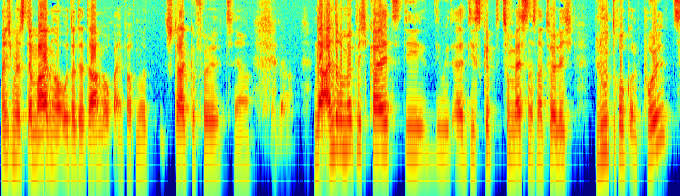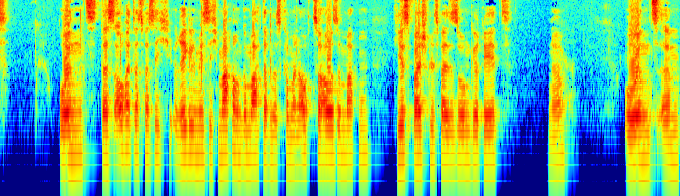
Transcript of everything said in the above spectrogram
Manchmal ist der Magen oder der Darm auch einfach nur stark gefüllt. Ja. Genau. Eine andere Möglichkeit, die, die, äh, die es gibt zu messen, ist natürlich Blutdruck und Puls. Und das ist auch etwas, was ich regelmäßig mache und gemacht habe, und das kann man auch zu Hause machen. Hier ist beispielsweise so ein Gerät. Ne? Ja. Und ähm,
